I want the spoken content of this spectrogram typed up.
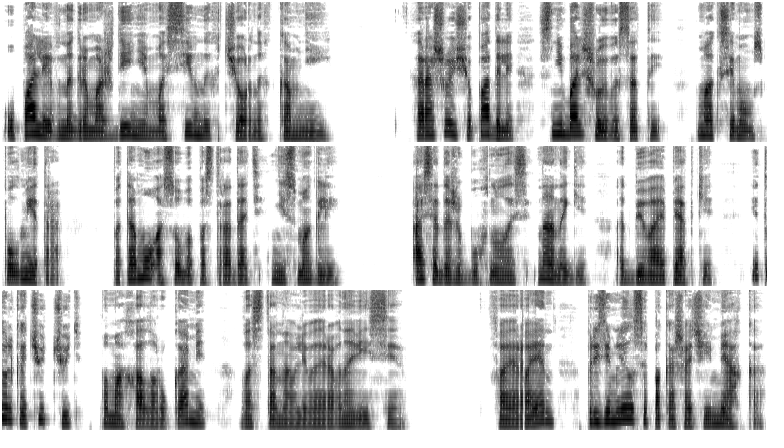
упали в нагромождение массивных черных камней. Хорошо еще падали с небольшой высоты, максимум с полметра, потому особо пострадать не смогли. Ася даже бухнулась на ноги, отбивая пятки, и только чуть-чуть помахала руками, восстанавливая равновесие. Фаерфаен приземлился по кошачьи мягко,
